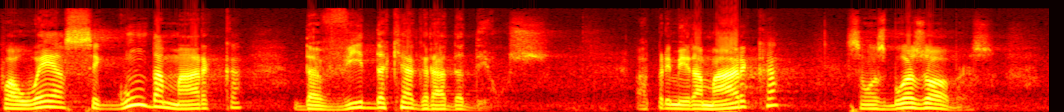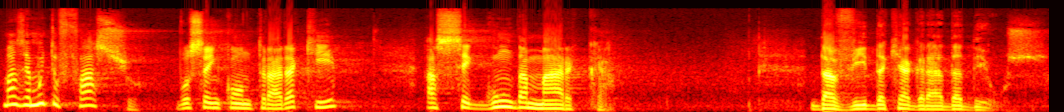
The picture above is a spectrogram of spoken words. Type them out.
Qual é a segunda marca da vida que agrada a Deus? A primeira marca são as boas obras. Mas é muito fácil você encontrar aqui a segunda marca da vida que agrada a Deus.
